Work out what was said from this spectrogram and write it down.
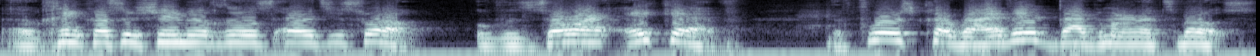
Chen kasu shem hilchos eretz Yisrael uvezoar ekev the first karivet dagmar atzmos.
